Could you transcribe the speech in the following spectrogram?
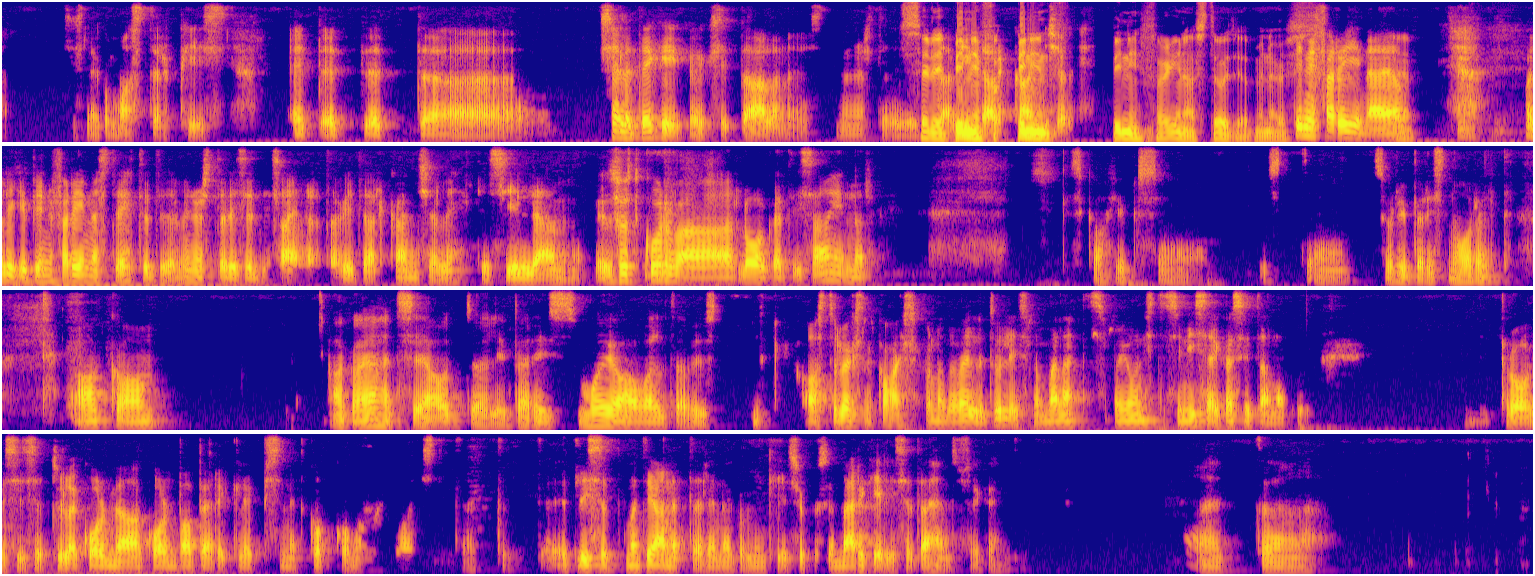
siis nagu masterpiece, et, et, et äh, selle tegi ka üks itaallane vist minu arust. see oli Pininfarina, Pininfarina stuudio minu arust. Pininfarina jah ja oligi Pininfarinas tehtud ja minu arust oli see disainer David Arcangeli, kes hiljem, suht kurva looga disainer, kes kahjuks äh, vist äh, suri päris noorelt. Aga, aga jah, et see auto oli päris mõjuavaldav just aastal üheksakümmend kaheksa, kuna ta välja tuli, siis ma mäletan, siis ma joonistasin ise ka seda nagu. proovisin sealt üle kolme A3 paberi kleepsin need kokku omale joonistada, et, et, et lihtsalt ma tean, et ta oli nagu mingisuguse märgilise tähendusega. et äh,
